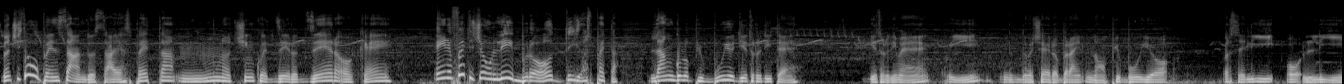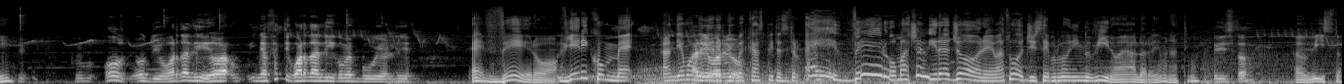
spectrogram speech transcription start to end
Non ci stavo pensando, sai. Aspetta. Mm, 1500, ok. E in effetti c'è un libro. Oddio, aspetta. L'angolo più buio dietro di te. Dietro di me, qui, dove c'ero, Brian. No, più buio. Forse lì o lì. Oh, oddio, guarda lì. In effetti guarda lì come buio lì. È vero. Vieni con me. Andiamo a Arrivo, vedere arrivo. dove caspita si trova. Eh, è vero, ma c'avevi ragione. Ma tu oggi sei proprio un indovino, eh. Allora, vediamo un attimo. Hai visto? Ho visto.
